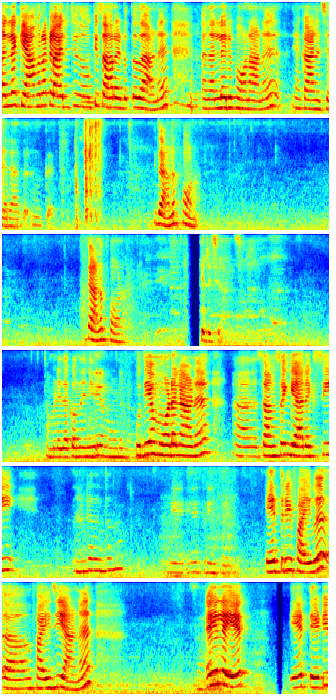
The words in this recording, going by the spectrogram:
നല്ല ക്യാമറ ക്ലാരിറ്റി നോക്കി സാർ എടുത്തതാണ്. നല്ലൊരു ഫോണാണ് ഞാൻ കാണിച്ചു തരാം അത് നിങ്ങൾക്ക് ഇതാണ് ഫോൺ ഇതാണ് ഫോൺ തിരിച്ചു കാണിച്ചു. നമ്മളിതൊക്കെ ഒന്ന് ഇനി പുതിയ മോഡലാണ്. Samsung Galaxy A three five five G ആണ്. അല്ല A A thirty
